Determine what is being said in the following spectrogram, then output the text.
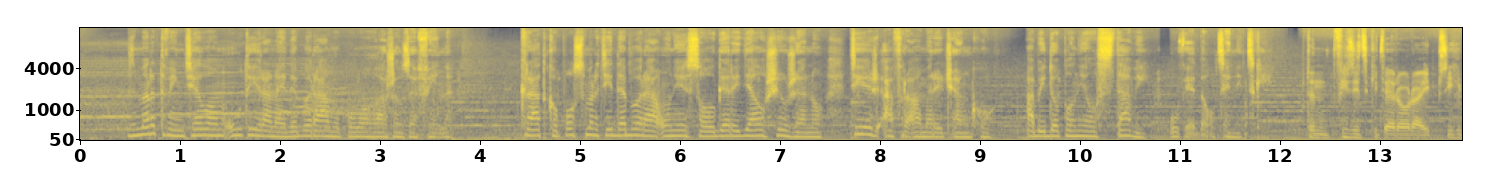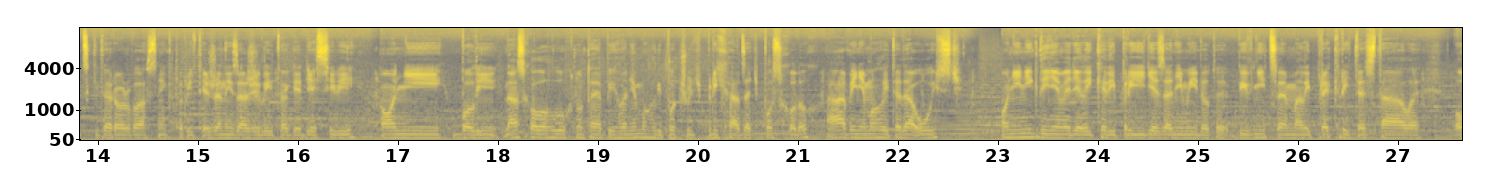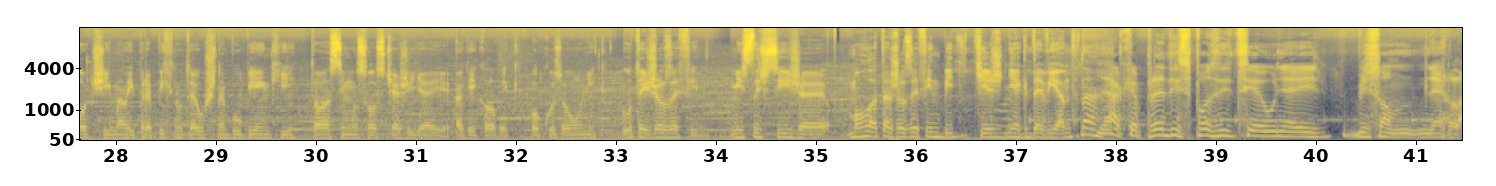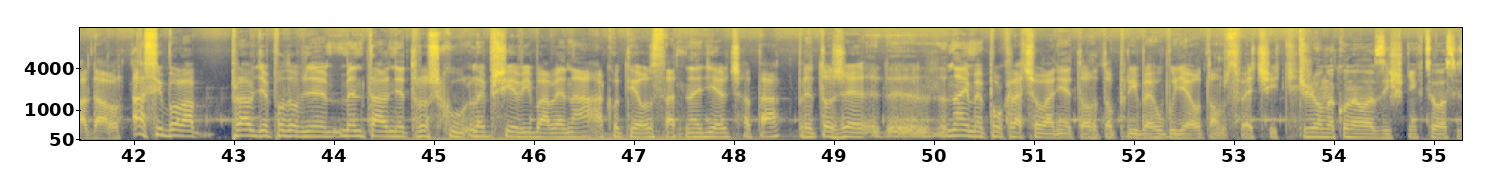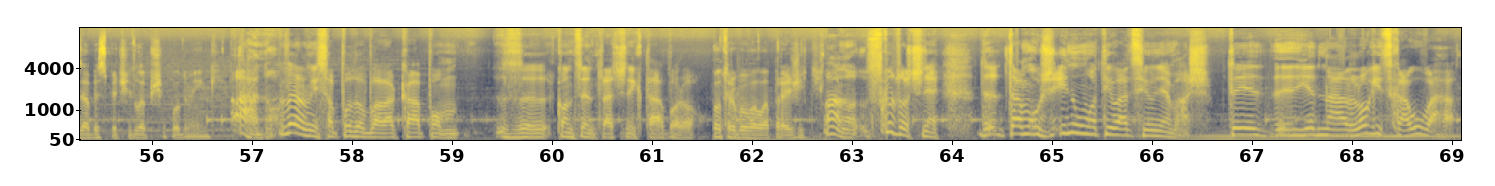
S mŕtvým telom utýranej Deborah mu pomohla Josephine. Krátko po smrti Debora uniesol Gary ďalšiu ženu, tiež afroameričanku, aby doplnil stavy, uviedol cynicky ten fyzický teror aj psychický teror vlastne, ktorý tie ženy zažili, tak je desivý. Oni boli na scholo hluchnuté, aby ho nemohli počuť prichádzať po schodoch a aby nemohli teda újsť. Oni nikdy nevedeli, kedy príde za nimi do tej pivnice, mali prekryté stále oči, mali prepichnuté ušné bubienky. To asi musel stiažiť aj akýkoľvek pokus o únik. U tej Jozefín, myslíš si, že mohla tá Jozefín byť tiež nejak deviantná? Nejaké predispozície u nej by som nehľadal. Asi bola pravdepodobne mentálne trošku lepšie vybavená ako tie ostatné dievčatá, pretože e, najmä pokračovanie tohoto príbehu bude o tom svedčiť. Čiže ona konala zištne, chcela si zabezpečiť lepšie podmienky. Áno, veľmi sa podobala kápom z koncentračných táborov. Potrebovala prežiť. Áno, skutočne. Tam už inú motiváciu nemáš. To je e, jedna logická úvaha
